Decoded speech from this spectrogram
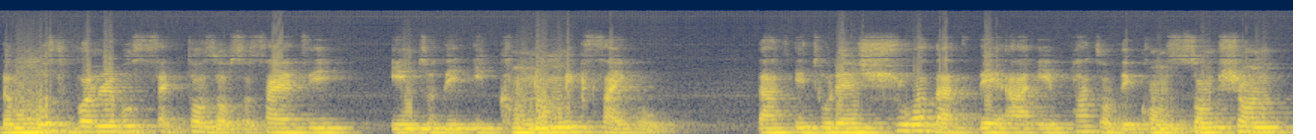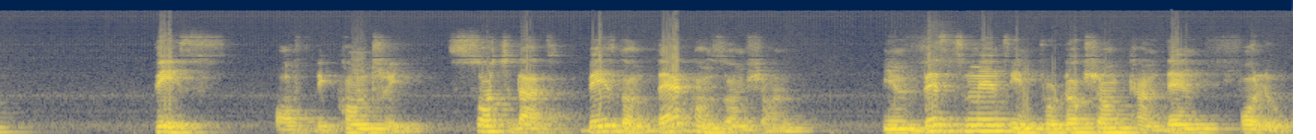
the most vulnerable sectors of society into the economic cycle, that it would ensure that they are a part of the consumption base of the country, such that based on their consumption, investment in production can then follow.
